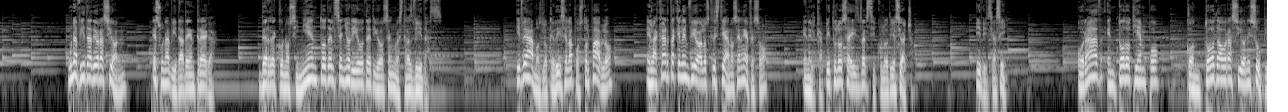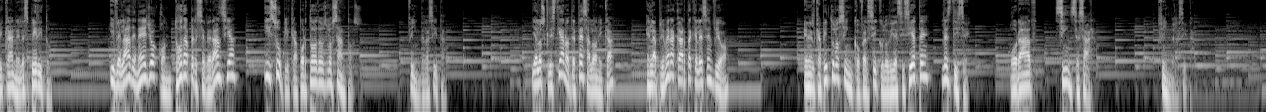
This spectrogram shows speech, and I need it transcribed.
Una vida de oración es una vida de entrega de reconocimiento del señorío de Dios en nuestras vidas. Y veamos lo que dice el apóstol Pablo en la carta que le envió a los cristianos en Éfeso, en el capítulo 6, versículo 18. Y dice así, Orad en todo tiempo, con toda oración y súplica en el Espíritu, y velad en ello con toda perseverancia y súplica por todos los santos. Fin de la cita y a los cristianos de Tesalónica, en la primera carta que les envió, en el capítulo 5, versículo 17, les dice, Orad sin cesar. Fin de la cita.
